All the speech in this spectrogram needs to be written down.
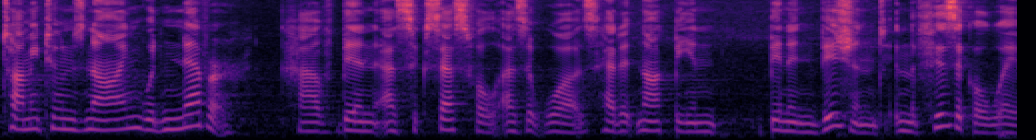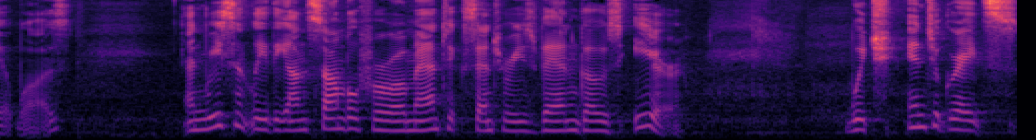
Tommy Tune's Nine, would never have been as successful as it was had it not been, been envisioned in the physical way it was and recently the Ensemble for Romantic Centuries Van Gogh's Ear, which integrates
